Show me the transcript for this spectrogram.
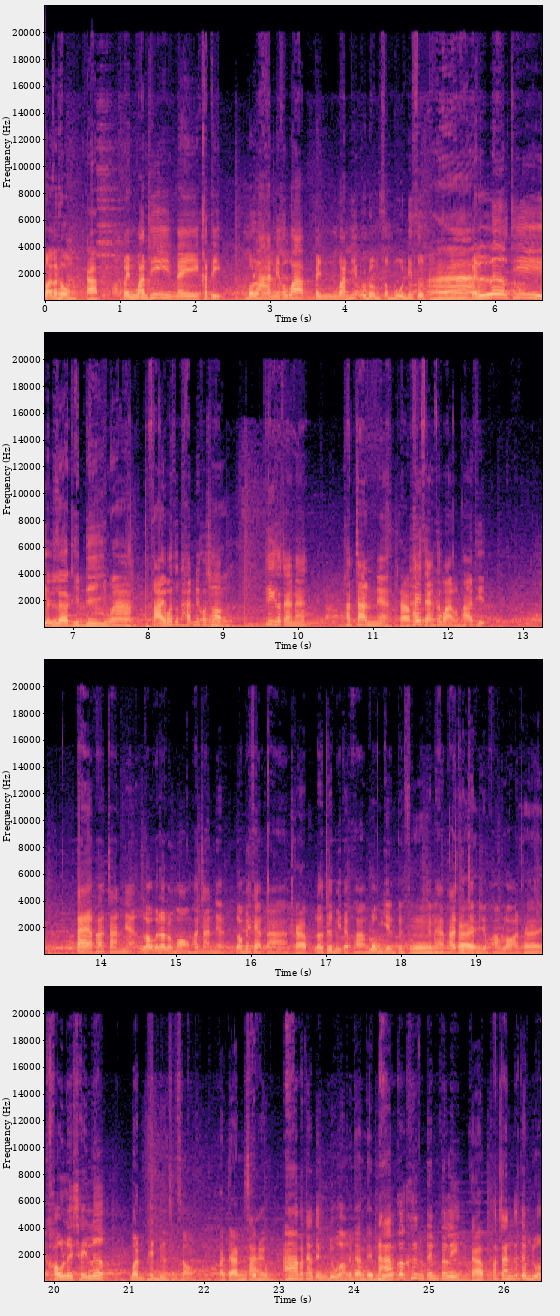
ลอยกระทง ครับ เป็นวันที่ในคติโบราณเนี่ยเขาว่าเป็นวันที่อุดมสมบูรณ์ที่สุด อ่า เป็นเลิกษ์ที่เป็นเลิกที่ดีมาก สายวัตถุทัศน์เนี่ยเขาชอบ อืมพี่เข้าใจไหมพระจันทร์เนี่ยครับ ให้แสงสว่างเหมือนพระอาทิตย์ แต่พระจันทร์เนี่ยเราเวลาเรามองพระจันทร์เนี่ยเราไม่แสบตา ครับเราจะมีแต่ความร่มเย็นเป็นสุขอืมใช่ไหมฮะพระอาทิตย์ใช่จะมีแต่ความร้อน ใช่ เขาเลยใช้เลิกวันเพ็ญเดือนพ ระจันทร์12สาเต็ยมอ่าพระจันทร์เต็มดวงพระจันทร์เต็มดวงน้ำก็ขึ้นเต็มตลิ่งครับพระจันทร์ก็เต็มดวง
